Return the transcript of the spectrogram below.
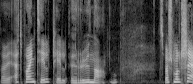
Da har vi ett poeng til til Runa. Spørsmål tre.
